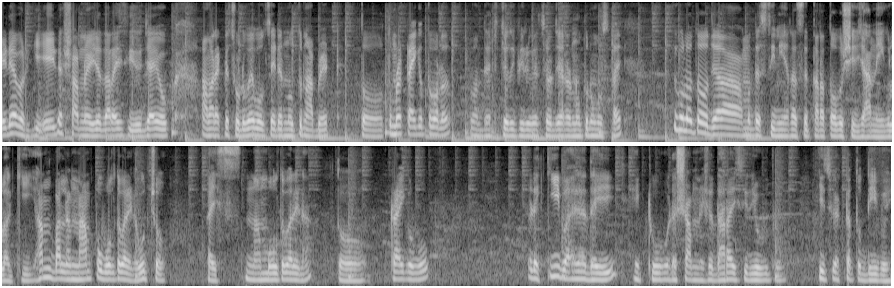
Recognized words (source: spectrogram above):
এইটা আবার কি? এইটার সামনে এসে দাঁড়াইছি। যাই হোক, আমার একটা ছোটো ভাই বলছে, এটা নতুন আপডেট তো তোমরা ট্রাই করতে পারো। তোমাদের যদি গেছো যারা নতুন অবস্থায়, এগুলো তো যারা আমাদের সিনিয়র আছে, তারা তো অবশ্যই জানে এগুলো কি। আমি বললাম, নাম তো বলতে পারি না, বুঝছ? গাইস নাম বলতে পারি না। তো ট্রাই করব। এটা কি বাইরে দেই? একটু ওটা সামনে এসে দাঁড়াইছি যেহেতু কিছু একটা তো দিই ভাই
